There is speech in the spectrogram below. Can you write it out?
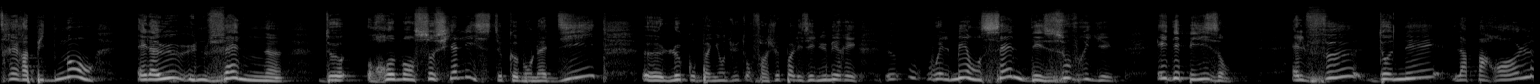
Très rapidement, elle a eu une veine de roman socialiste, comme on a dit, Le Compagnon du Tour, enfin je ne vais pas les énumérer, où elle met en scène des ouvriers et des paysans elle veut donner la parole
